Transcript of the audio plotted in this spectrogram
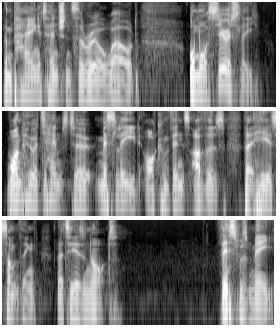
than paying attention to the real world. Or more seriously, one who attempts to mislead or convince others that he is something that he is not. This was me.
